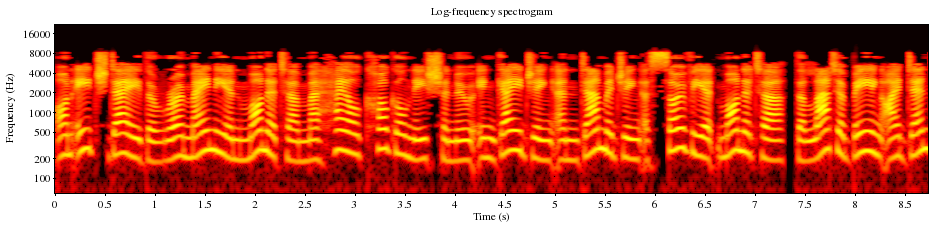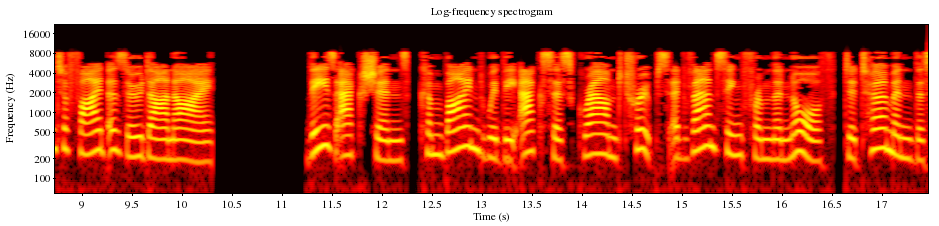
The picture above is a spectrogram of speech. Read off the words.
on each day the Romanian monitor Mihail Kogălniceanu engaging and damaging a Soviet monitor, the latter being identified as Udarnyi. These actions, combined with the Axis ground troops advancing from the north, determined the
